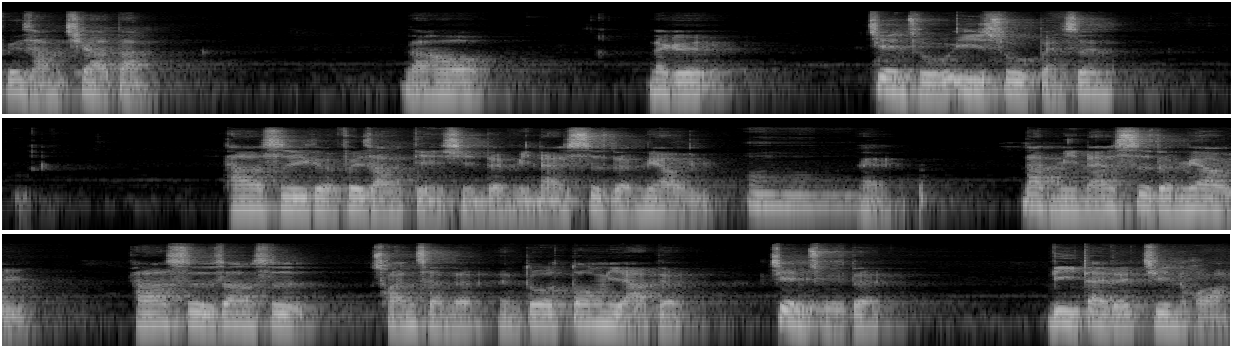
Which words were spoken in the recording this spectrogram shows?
非常恰当。然后那个建筑艺术本身，它是一个非常典型的闽南式的庙宇。嗯，哎，那闽南式的庙宇，它事实上是传承了很多东亚的。建筑的历代的精华。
